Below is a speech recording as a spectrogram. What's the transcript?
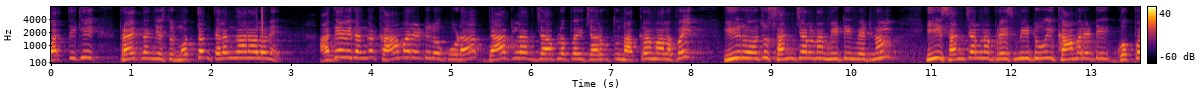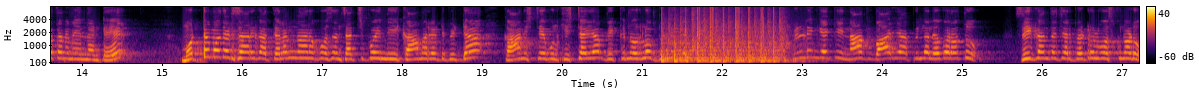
భర్తీకి ప్రయత్నం చేస్తున్నారు మొత్తం తెలంగాణలోనే. అదేవిధంగా కామారెడ్డిలో కూడా బ్యాక్లాగ్ జాబ్లపై జరుగుతున్న అక్రమాలపై ఈరోజు సంచలన మీటింగ్ పెట్టినాం. ఈ సంచలన ప్రెస్ మీటు ఈ కామారెడ్డి గొప్పతనం ఏంటంటే మొట్టమొదటిసారిగా తెలంగాణ కోసం చచ్చిపోయింది ఈ కామారెడ్డి బిడ్డ కానిస్టేబుల్ కిష్టయ్య బిక్కనూరులో బిల్డింగ్ ఎక్కి. బిల్డింగ్ ఎక్కి నాకు భార్య పిల్లలు ఎవరొద్దు. శ్రీకాంతచారి పెట్రోల్ పోసుకున్నాడు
